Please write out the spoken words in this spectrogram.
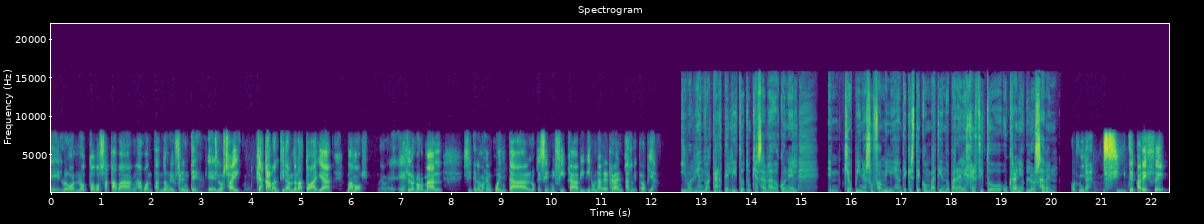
eh, luego no todos acaban aguantando en el frente. Eh, los hay que acaban tirando la toalla. Vamos, es lo normal si tenemos en cuenta lo que significa vivir una guerra en carne propia. Y volviendo a Cartelito, tú que has hablado con él, em, ¿qué opina su familia de que esté combatiendo para el ejército ucranio? ¿Lo saben? Pues mira, si te parece,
